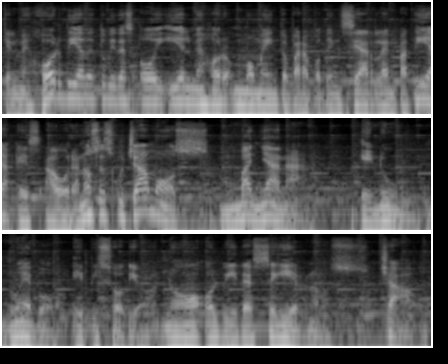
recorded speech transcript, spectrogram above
que el mejor día de tu vida es hoy y el mejor momento para potenciar la empatía es ahora. Nos escuchamos mañana en un nuevo episodio. No olvides seguirnos. Chao.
